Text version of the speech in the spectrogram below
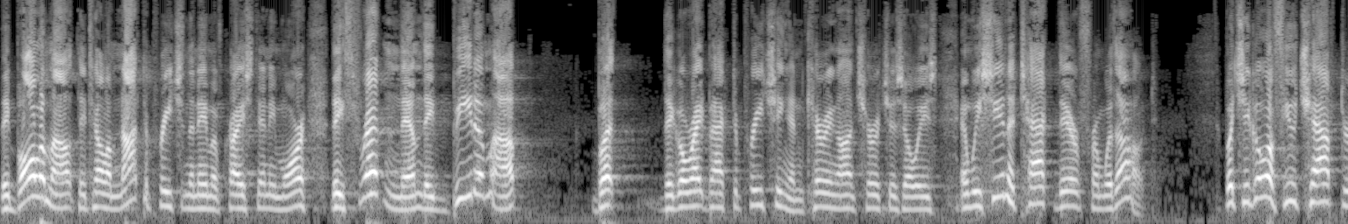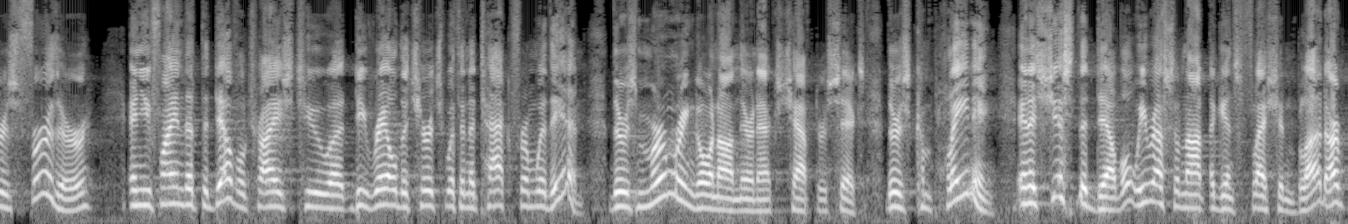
they bawl them out, they tell them not to preach in the name of Christ anymore, they threaten them, they beat them up, but they go right back to preaching and carrying on church as always. And we see an attack there from without. But you go a few chapters further, and you find that the devil tries to uh, derail the church with an attack from within. There's murmuring going on there in Acts chapter 6. There's complaining, and it's just the devil. We wrestle not against flesh and blood. Our,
